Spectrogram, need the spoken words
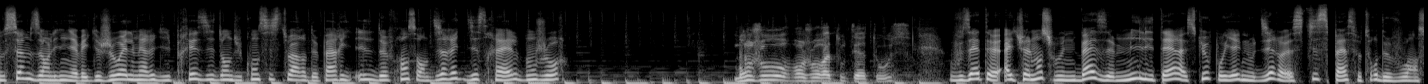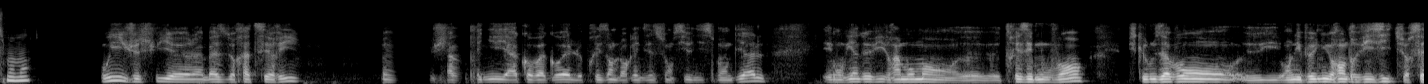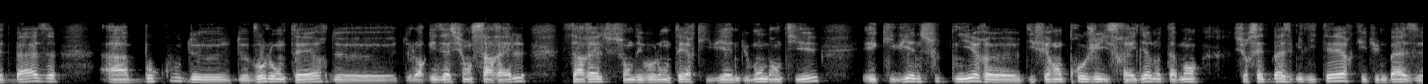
nous sommes en ligne avec Joël Mergui, président du consistoire de Paris-Île-de-France en direct d'Israël. Bonjour. Bonjour, bonjour à toutes et à tous. Vous êtes actuellement sur une base militaire. Est-ce que vous pourriez nous dire euh, ce qui se passe autour de vous en ce moment? Oui, je suis à la base de Khatseri. J'ai accompagné Yaakov Agoel, le président de l'Organisation sioniste mondiale, et on vient de vivre un moment euh, très émouvant puisque nous avons, euh, on est venu rendre visite sur cette base à beaucoup de, volontaires de, l'organisation Sarel. Sarel, ce sont des volontaires qui viennent du monde entier et qui viennent soutenir euh, différents projets israéliens, notamment sur cette base militaire qui est une base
